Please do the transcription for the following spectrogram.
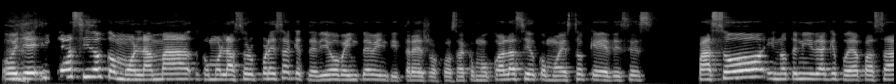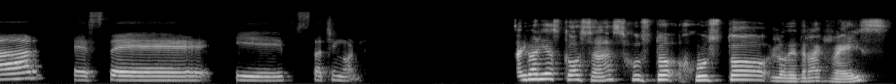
Oye, ¿y qué ha sido como la más, como la sorpresa que te dio 2023, Rojo? O sea, como cuál ha sido como esto que dices, pasó y no tenía idea que podía pasar, este, y pues, está chingón. Hay varias cosas, justo, justo lo de Drag Race,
